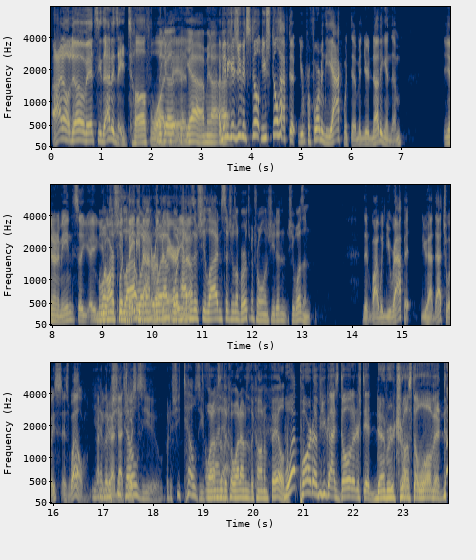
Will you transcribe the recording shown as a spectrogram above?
I don't know, man. See, that is a tough one, because uh, man. yeah, I mean, I, I mean, because you could still, you still have to, you're performing the act with them and you're nutting in them. You know what I mean? So you, you what are putting lied- baby what, batter what, up in there. What you happens know? if she lied and said she was on birth control and she didn't? She wasn't. then why wouldn't you wrap it? You had that choice as well. yeah, I mean, but you if had she that tells choice. you, but if she tells you, What happens if the what happens if the condom failed? What part of you guys don't understand? Never trust a woman.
